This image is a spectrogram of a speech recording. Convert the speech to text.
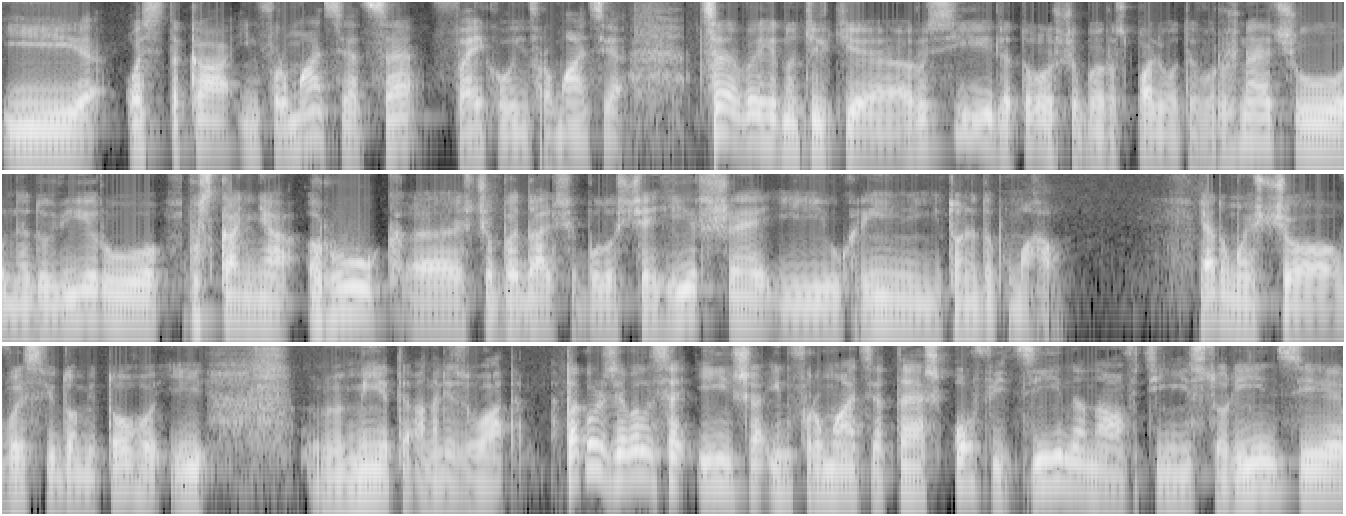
І ось така інформація це фейкова інформація. Це вигідно тільки Росії для того, щоб розпалювати ворожнечу, недовіру, пускання рук, е, щоб далі було ще гірше, і Україні ніхто не допомагав. Я думаю, що ви свідомі того і е, вмієте аналізувати. Також з'явилася інша інформація, теж офіційна на офіційній сторінці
